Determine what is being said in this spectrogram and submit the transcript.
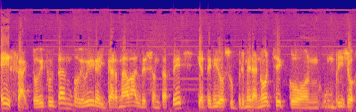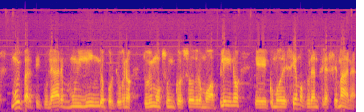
Exacto, disfrutando de ver el carnaval de Santa Fe, que ha tenido su primera noche con un brillo muy particular, muy lindo, porque bueno, tuvimos un corsódromo a pleno, eh, como decíamos durante la semana,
